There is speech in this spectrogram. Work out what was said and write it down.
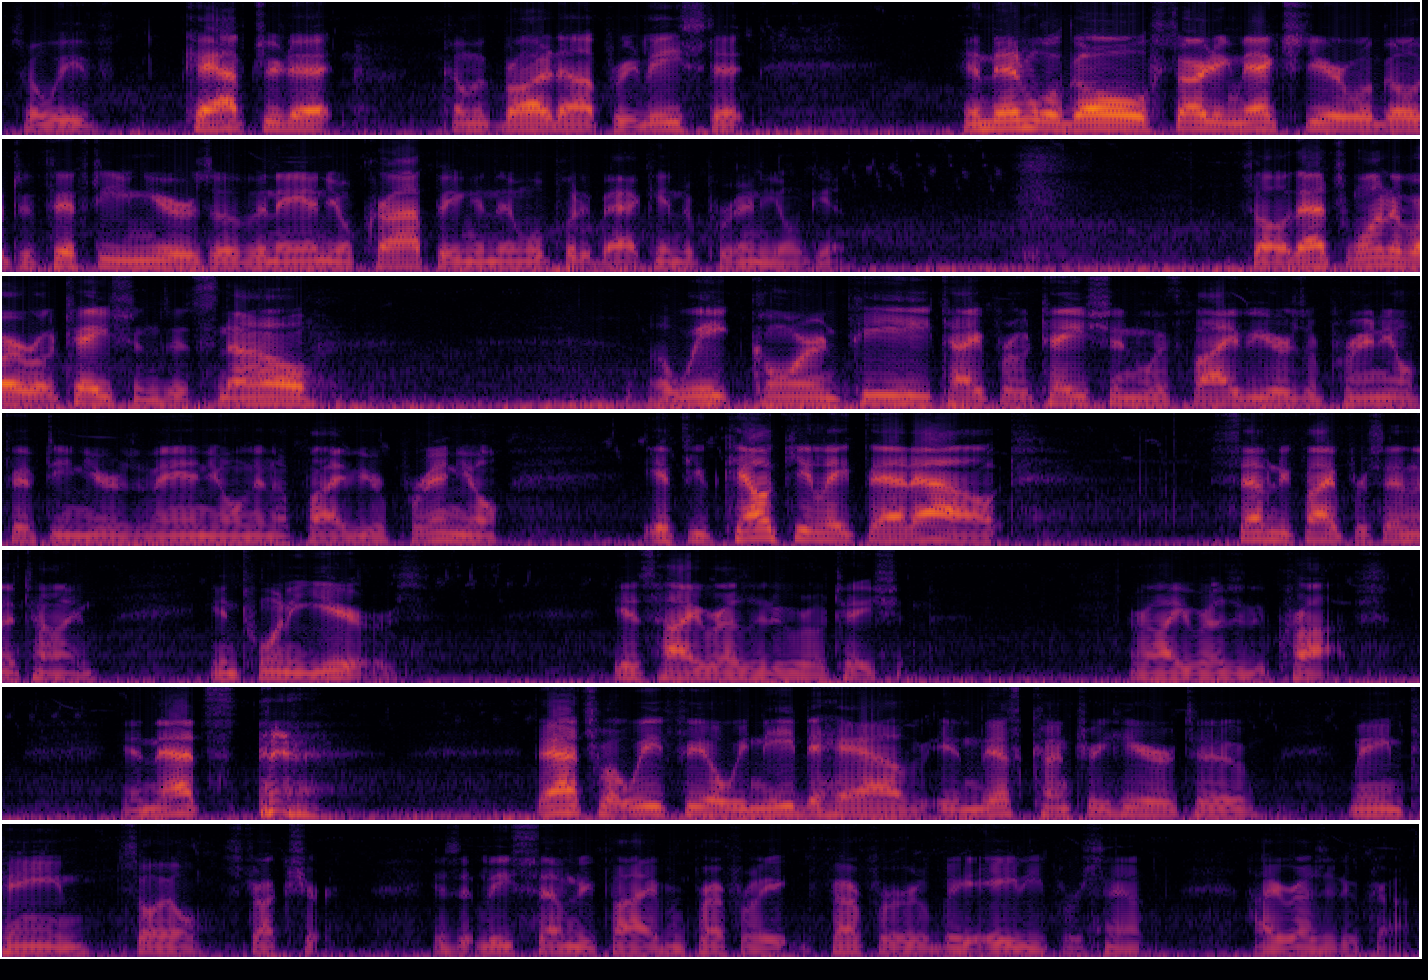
So we've captured it, come brought it up, released it, and then we'll go, starting next year, we'll go to 15 years of an annual cropping and then we'll put it back into perennial again. So that's one of our rotations. It's now a wheat, corn, pea type rotation with five years of perennial, 15 years of annual, and then a five year perennial. If you calculate that out, 75% of the time in 20 years, it's high residue rotation or high residue crops. And that's, that's what we feel we need to have in this country here to maintain soil structure is at least 75 and preferably, preferably 80% high residue crop.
